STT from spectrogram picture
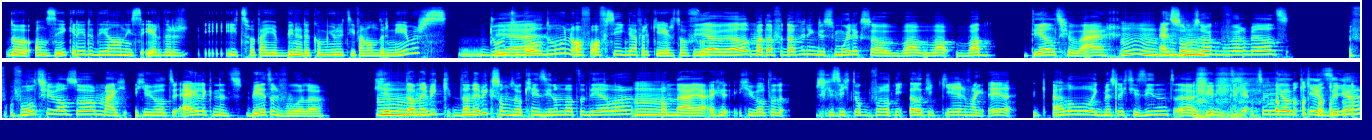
de onzekerheden delen is eerder iets wat dat je binnen de community van ondernemers doet, Ja. wil doen. Of, of zie ik dat verkeerd? Of... Jawel, maar dat, dat vind ik dus moeilijk zo. Wat, wat, wat deelt je waar? Mm, En soms mhm. ook bijvoorbeeld, voelt je wel zo, maar je wilt je eigenlijk net beter voelen. Je- Mm. dan, heb ik, dan heb ik soms ook geen zin om dat te delen. Mm. Omdat ja, je, je wilt dat... je zegt ook bijvoorbeeld niet elke keer van... eh, ik- hallo, ik ben slechtgezind. eh ik weet niet, dat gaat toch niet elke keer zeggen.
